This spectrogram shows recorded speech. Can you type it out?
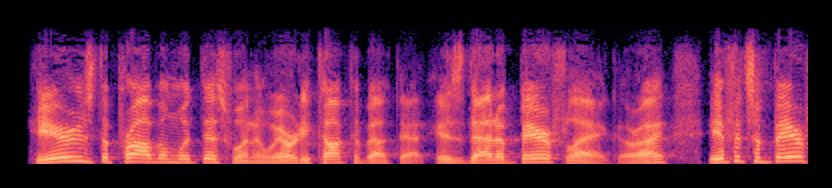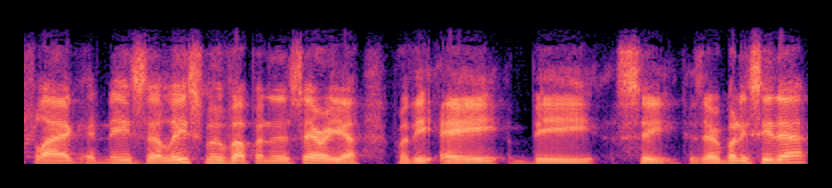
here's the problem with this one, and we already talked about that. Is that a bear flag? All right. If it's a bear flag, it needs to at least move up into this area for the A, B, C. Does everybody see that?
